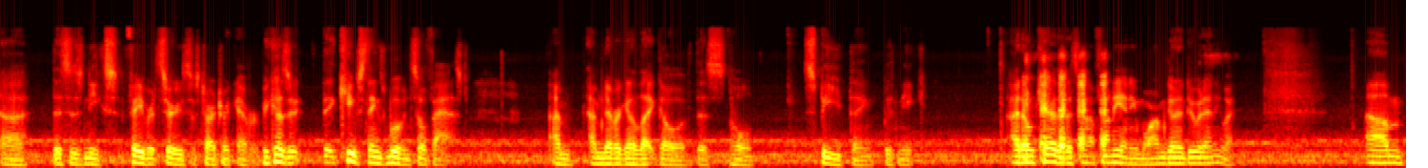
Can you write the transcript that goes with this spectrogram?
uh, this is Neek's favorite series of Star Trek ever because it, it keeps things moving so fast. I'm I'm never gonna let go of this whole speed thing with Neek. I don't care that it's not funny anymore. I'm gonna do it anyway. Um,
